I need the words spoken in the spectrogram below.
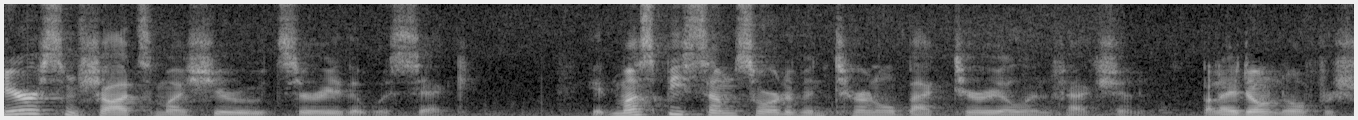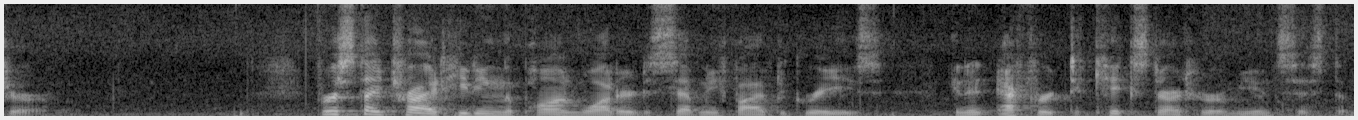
Here are some shots of my Shiro Utsuri that was sick. It must be some sort of internal bacterial infection, but I don't know for sure. First, I tried heating the pond water to 75 degrees in an effort to kickstart her immune system,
